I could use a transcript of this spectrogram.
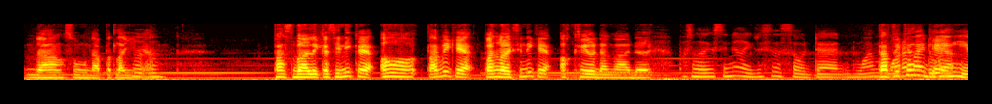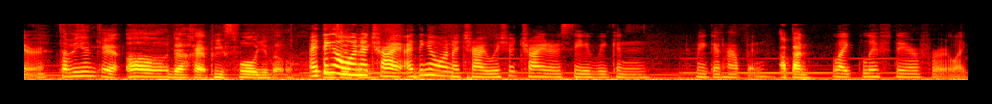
Udah langsung dapat lagi kan? Pas balik ke sini kayak oh, tapi kayak pas balik sini kayak oke udah nggak ada. Pas balik sini like this is so dead. Why, Tapi what kan am I doing kayak- here? Tapi kan kayak oh udah kayak peaceful gitu. I think I wanna try. I think I wanna try. We should try to see if we can make it happen. Apaan? Like live there for like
